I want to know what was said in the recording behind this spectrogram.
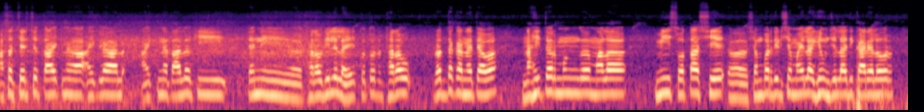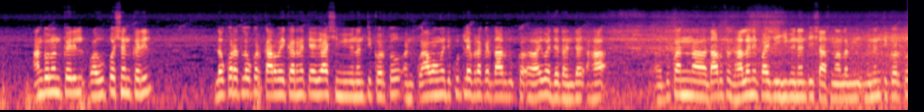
असं चर्चेत ऐकणं ऐकल्या आलं ऐकण्यात आलं की त्यांनी ठराव दिलेला आहे. तो तो ठराव रद्द करण्यात यावा. नाहीतर मग मला मी स्वतः शे शंभर दीडशे महिला घेऊन जिल्हाधिकारी कार्यालयावर आंदोलन करील व उपोषण करील. लवकरात लवकर कारवाई करण्यात यावी अशी मी विनंती करतो. आणि गावामध्ये कुठल्याही प्रकारे दारू दुक अवैध धंदा हा दुकान दारूचं झालं नाही पाहिजे ही विनंती शासनाला मी विनंती करतो.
